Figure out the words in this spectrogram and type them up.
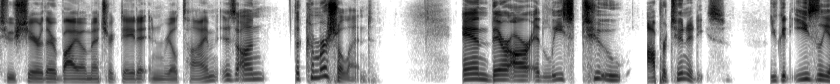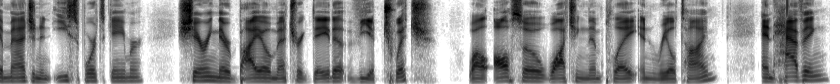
to share their biometric data in real time is on the commercial end. And there are at least two opportunities. You could easily imagine an esports gamer sharing their biometric data via Twitch while also watching them play in real time and having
